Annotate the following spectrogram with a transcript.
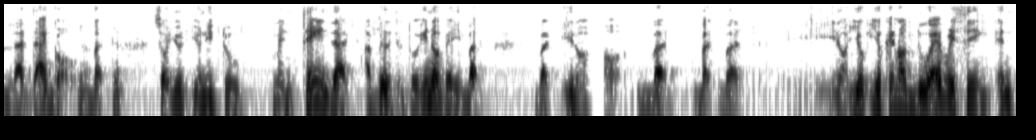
let that go, Yeah, but yeah. so you, you need to maintain that ability to innovate, but, but, you know, but, but, but, you know, you, you cannot do everything and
